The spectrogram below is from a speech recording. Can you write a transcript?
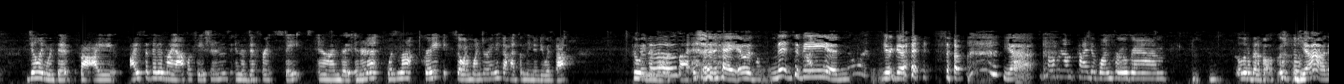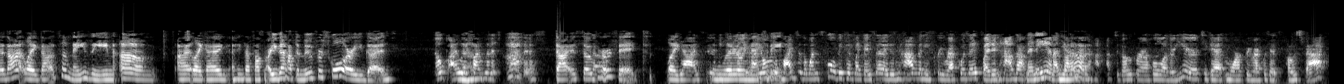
dealing with it. But I I submitted my applications in a different state, and the internet was not great. So I'm wondering if that had something to do with that. Who, Who even knows? knows? But and hey, it was meant to be, and you're good. so, yeah. Program's kind of one program, a little bit of both. yeah, no, that like that's amazing. Um, I like I I think that's awesome. Are you gonna have to move for school or are you good? Nope, I live no. five minutes from this. That is so, so perfect. Like yeah, it's gonna be literally I, I only applied to the one school because, like I said, I didn't have any prerequisites. I didn't have that many, and I thought yeah. I was gonna have to go for a whole other year to get more prerequisites post-bacc.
